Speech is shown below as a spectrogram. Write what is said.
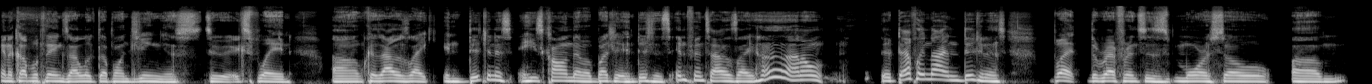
and a couple of things I looked up on Genius to explain because I was like indigenous. He's calling them a bunch of indigenous infants. I was like, huh, I don't. They're definitely not indigenous, but the reference is more so um,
